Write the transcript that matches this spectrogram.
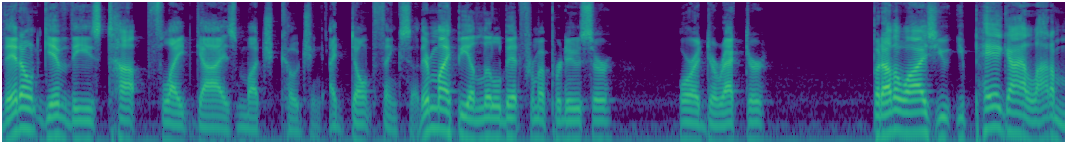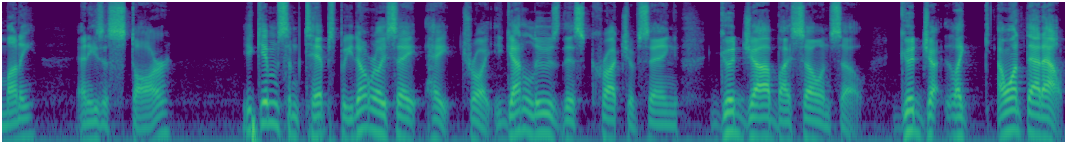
they don't give these top flight guys much coaching. I don't think so. There might be a little bit from a producer or a director, but otherwise, you, you pay a guy a lot of money and he's a star. You give him some tips, but you don't really say, hey, Troy, you got to lose this crutch of saying, good job by so and so. Good job. Like, I want that out.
